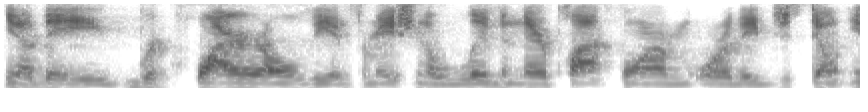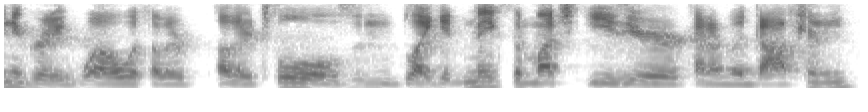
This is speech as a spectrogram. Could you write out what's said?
you know they require all the information to live in their platform or they just don't integrate well with other other tools. And like it makes a much easier kind of adoption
